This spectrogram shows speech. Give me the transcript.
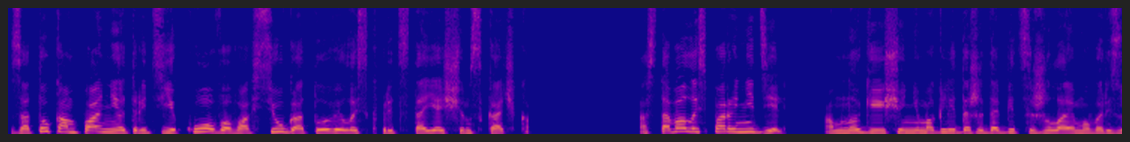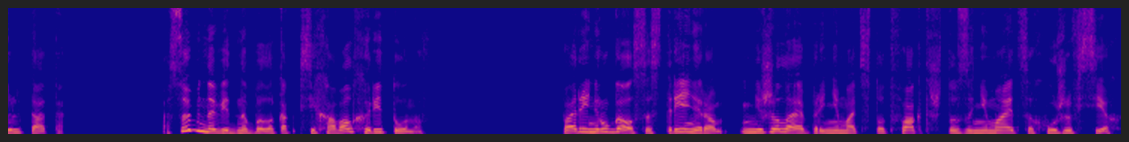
Зато компания Третьякова вовсю готовилась к предстоящим скачкам. Оставалось пара недель, а многие еще не могли даже добиться желаемого результата. Особенно видно было, как психовал Харитонов. Парень ругался с тренером, не желая принимать тот факт, что занимается хуже всех.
